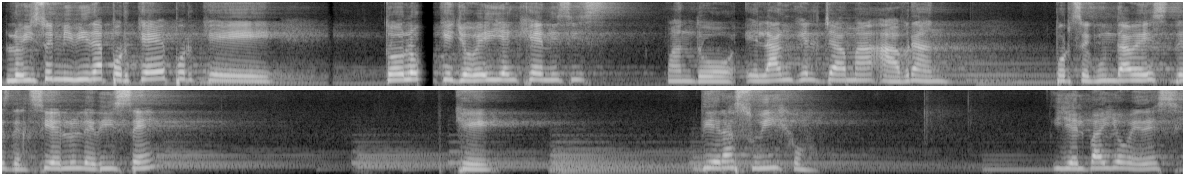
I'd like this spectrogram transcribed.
Lo hizo en mi vida, ¿por qué? Porque todo lo que yo veía en Génesis, cuando el ángel llama a Abraham, por segunda vez desde el cielo y le dice que diera a su hijo. Y él va y obedece,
